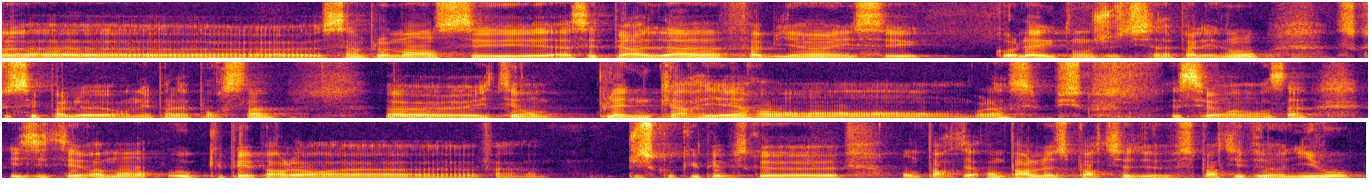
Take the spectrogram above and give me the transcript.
Euh, simplement, c'est à cette période-là, Fabien et ses collègues, dont je ne citerai pas les noms, parce que c'est pas le, on n'est pas là pour ça, euh, étaient en pleine carrière, en voilà, c'est, c'est vraiment ça. Ils étaient vraiment occupés par leur, enfin plus qu'occupés, parce que on, on parle de sportifs de, haut niveau,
